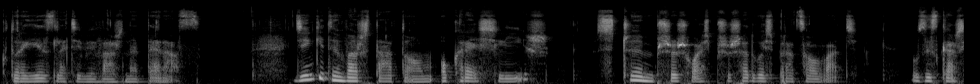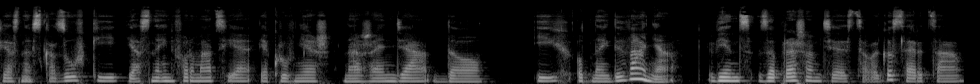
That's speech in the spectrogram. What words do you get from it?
które jest dla Ciebie ważne teraz. Dzięki tym warsztatom określisz, z czym przyszłaś, przyszedłeś pracować. Uzyskasz jasne wskazówki, jasne informacje, jak również narzędzia do ich odnajdywania. Więc zapraszam Cię z całego serca.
